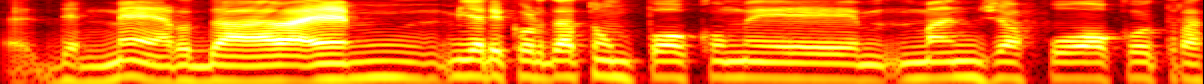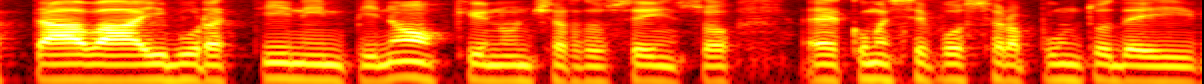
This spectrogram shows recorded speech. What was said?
eh, de merda. È, mi ha ricordato un po' come Mangiafuoco trattava i burattini in Pinocchio, in un certo senso, eh, come se fossero appunto dei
